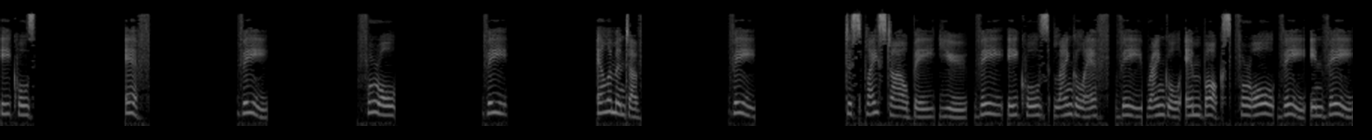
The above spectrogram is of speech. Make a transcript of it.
equals f v for all v element of v. Display style b u v equals langle f v rangle m box for all v in v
